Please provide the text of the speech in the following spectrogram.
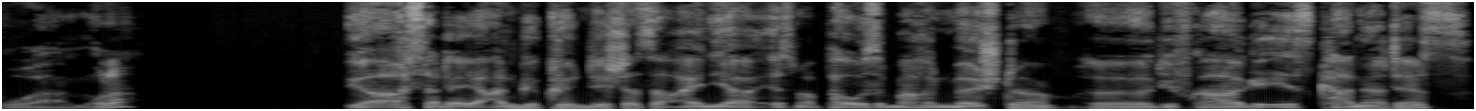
Ruhe haben, oder? Ja, das hat er ja angekündigt, dass er ein Jahr erstmal Pause machen möchte. Äh, die Frage ist, kann er das?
